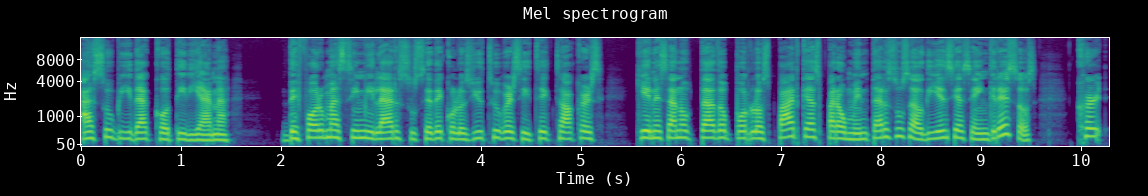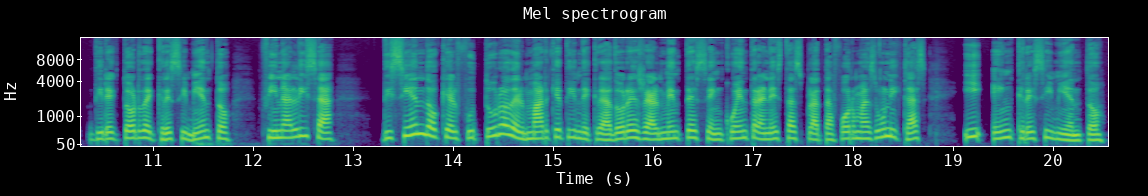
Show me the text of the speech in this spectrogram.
a su vida cotidiana. De forma similar sucede con los YouTubers y TikTokers, quienes han optado por los podcasts para aumentar sus audiencias e ingresos. Kurt, director de crecimiento, finaliza diciendo que el futuro del marketing de creadores realmente se encuentra en estas plataformas únicas y en crecimiento.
